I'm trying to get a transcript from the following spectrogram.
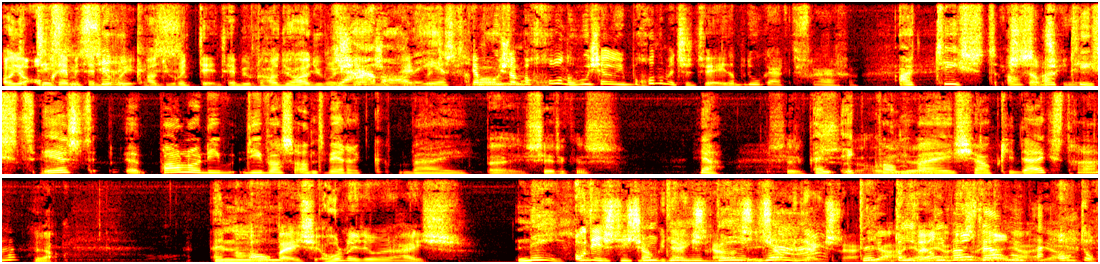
Oh ja, op een gegeven moment had je een tent. Je, had je, had je een ja, we hadden eerst ja, maar hoe is dat begonnen? Hoe zijn jullie begonnen met z'n tweeën? Dat bedoel ik eigenlijk te vragen. Artiest, als artiest. Eerst, uh, Paulo die, die was aan het werk bij... Bij Circus. Ja. Circus, en ik uh, kwam bij Sjoukje Dijkstra. Ja. En dan... Oh, bij Holiday Ice. Nee. Oh, dit is die Sjoukie Dijkstra. Die, die, ja, Dijkstra. De, ja, toch wel? Die was wel ja, ja. Oh, toch.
